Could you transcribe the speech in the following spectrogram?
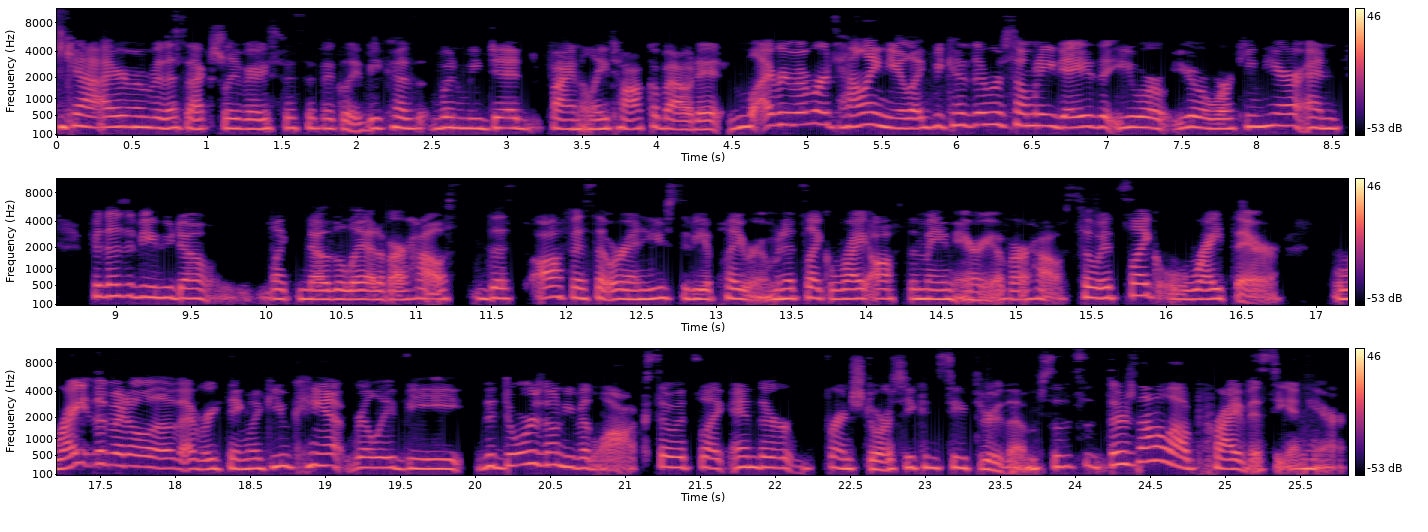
Yeah, I remember this actually very specifically because when we did finally talk about it, I remember telling you like because there were so many days that you were you were working here and for those of you who don't like know the layout of our house, this office that we're in used to be a playroom and it's like right off the main area of our house. So it's like right there right in the middle of everything. Like you can't really be, the doors don't even lock. So it's like, and they're French doors, so you can see through them. So there's not a lot of privacy in here.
